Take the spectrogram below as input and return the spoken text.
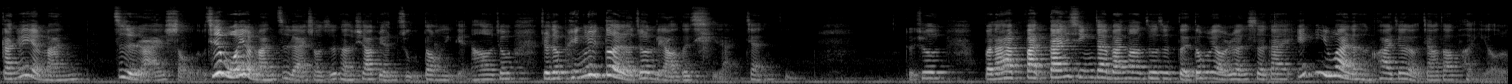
感觉也蛮自来熟的。其实我也蛮自来熟，只是可能需要别人主动一点，然后就觉得频率对了，就聊得起来这样子。对，就本来还担担心在班上就是对都没有认识，但意意外的很快就有交到朋友了。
